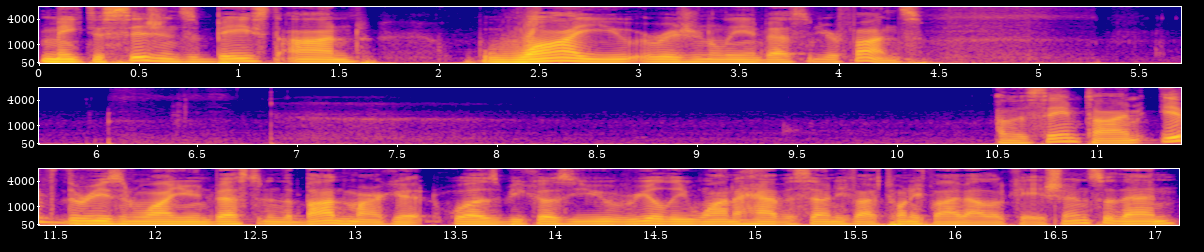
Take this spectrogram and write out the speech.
make decisions based on why you originally invested your funds. On the same time, if the reason why you invested in the bond market was because you really want to have a 75-25 allocation, so then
